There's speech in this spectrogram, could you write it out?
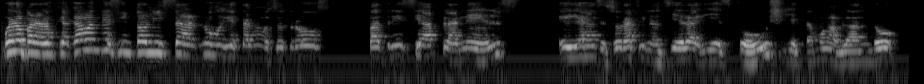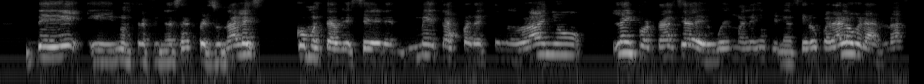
Bueno, para los que acaban de sintonizarnos, hoy está con nosotros Patricia Planels. Ella es asesora financiera y es coach y estamos hablando de eh, nuestras finanzas personales cómo establecer metas para este nuevo año, la importancia del buen manejo financiero para lograrlas.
